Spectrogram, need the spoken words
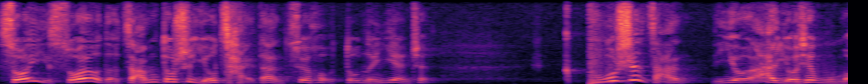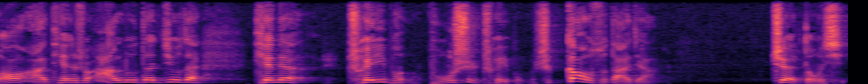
所以所有的咱们都是有彩蛋，最后都能验证，不是咱有啊有些五毛啊，天天说啊路灯就在天天吹捧，不是吹捧，是告诉大家，这东西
